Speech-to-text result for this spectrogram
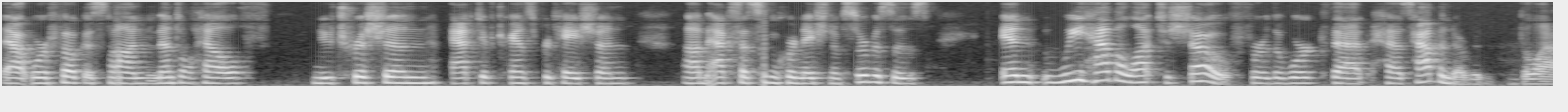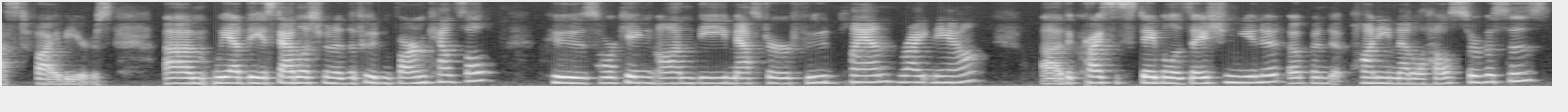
that were focused on mental health, nutrition, active transportation, um, access and coordination of services. And we have a lot to show for the work that has happened over the last five years. Um, we have the establishment of the Food and Farm Council, who's working on the master food plan right now. Uh, the Crisis Stabilization Unit opened at Pawnee Mental Health Services.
